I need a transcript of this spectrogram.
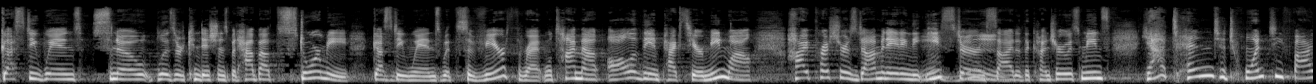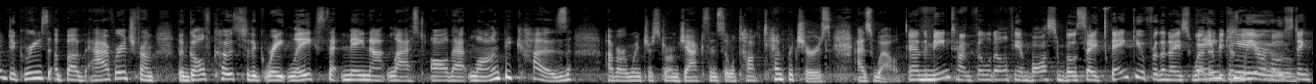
gusty winds, snow, blizzard conditions, but how about stormy, gusty winds with severe threat? We'll time out all of the impacts here. Meanwhile, high pressure is dominating the eastern mm -hmm. side of the country, which means, yeah, 10 to 25 degrees above average from the Gulf Coast to the Great Lakes. That may not last all that long because of our winter storm Jaxon. So we'll talk temperatures as well. And in the meantime, Philadelphia and Boston both say thank you for the nice weather thank because you. we are hosting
